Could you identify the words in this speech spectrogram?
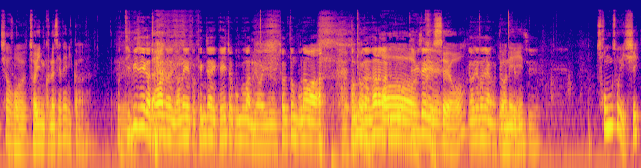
저 뭐, 저희는 그런 세대니까. 또 DBJ가 좋아하는 연예인 또 굉장히 개인적으로 궁금한데요. 이 전통 문화와 네, 방송을 사랑하는 또 어, DBJ의 글쎄요. 연예 또 연예인? 송소희 씨?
